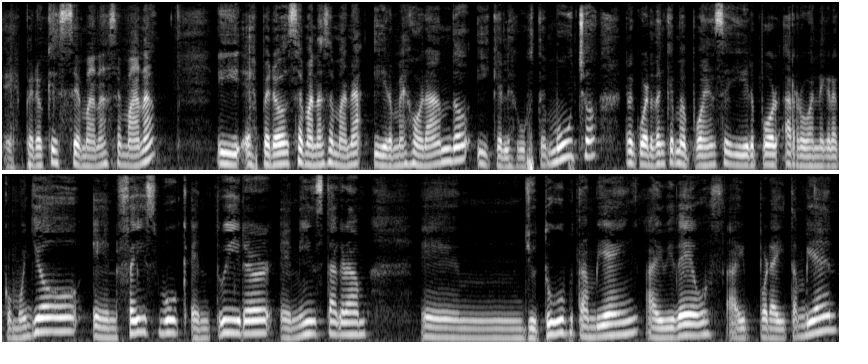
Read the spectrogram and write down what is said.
espero que semana a semana y espero semana a semana ir mejorando y que les guste mucho. Recuerden que me pueden seguir por arroba negra como yo, en Facebook, en Twitter, en Instagram, en YouTube también, hay videos, hay por ahí también,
